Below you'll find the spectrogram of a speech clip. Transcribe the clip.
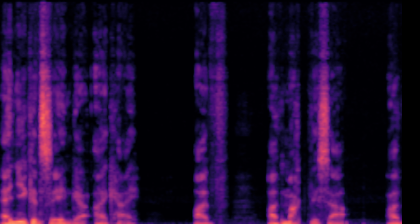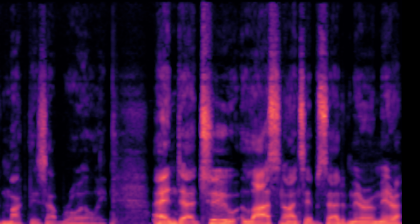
and you can see him go, "Okay, I've I've mucked this up." I've mucked this up royally. And uh, to last night's episode of Mirror Mirror,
